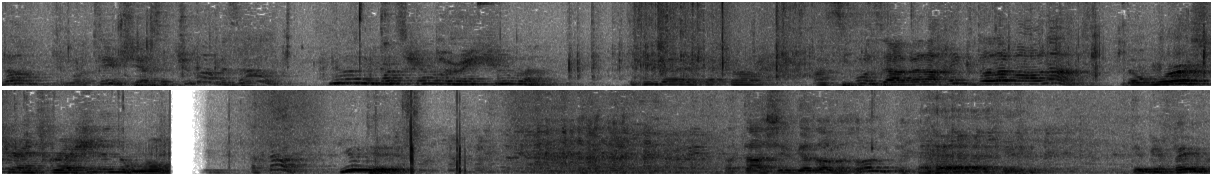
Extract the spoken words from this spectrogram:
לא, הם רוצים שיעשה תשובה וזהו. No, they want child to make tshuva. To be better, that's all. עצבות זה העבירה הכי גדולה בעולם. The worst transgression in the world, אתה. you did. אתה עשיר גדול, נכון? Do me a favor.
